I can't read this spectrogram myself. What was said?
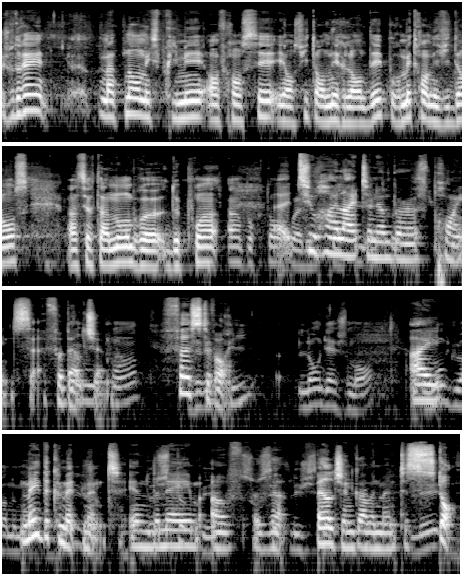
je voudrais euh, maintenant m'exprimer en français et ensuite en néerlandais pour mettre en évidence un certain nombre de points importants. Uh, to highlight a number of points uh, for Belgium. First of all, I made the commitment in the name of the Belgian government to stop,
